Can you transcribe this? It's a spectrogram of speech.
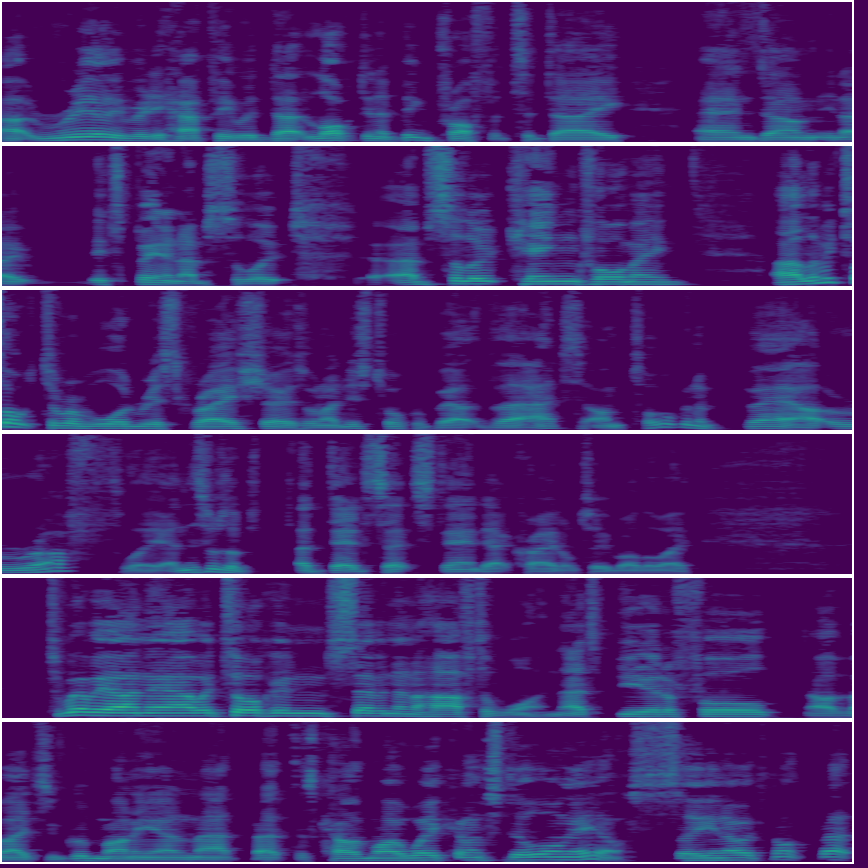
Uh, really, really happy with that. Locked in a big profit today and um, you know it's been an absolute absolute king for me. Uh, let me talk to reward risk ratios. When I just talk about that, I'm talking about roughly, and this was a, a dead set standout cradle too, by the way. To where we are now, we're talking seven and a half to one. That's beautiful. I've made some good money out of that. That has covered my week, and I'm still long EOS. So you know, it's not that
